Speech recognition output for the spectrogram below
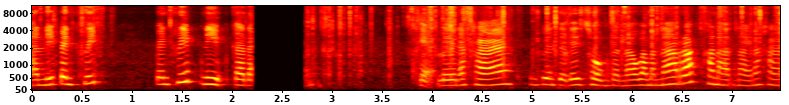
อันนี้เป็นคลิปเป็นคลิปหนีบกระดาษะเลยนะคะ เพื่อนๆจะได้ชมกันนะว่ามันน่ารักขนาดไหนนะคะ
